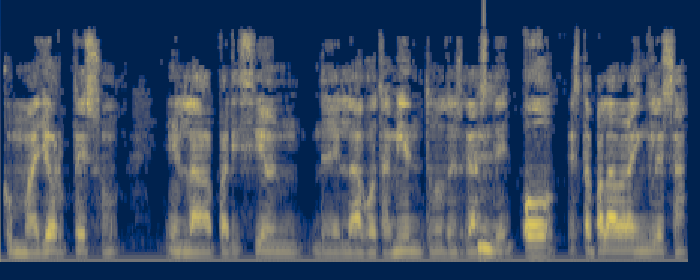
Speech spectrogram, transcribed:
con mayor peso en la aparición del agotamiento, desgaste, mm. o esta palabra inglesa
